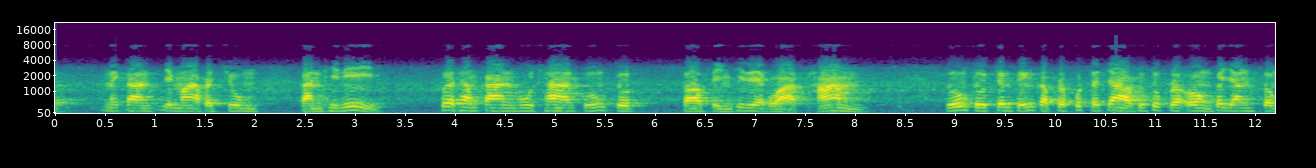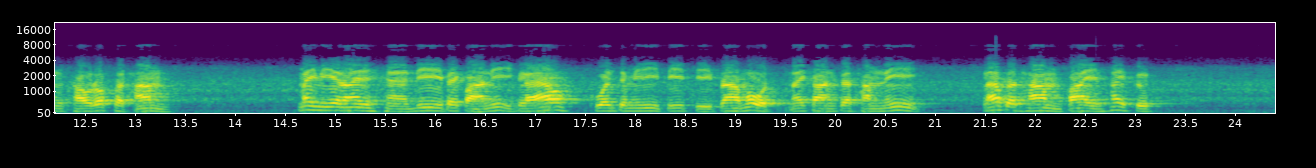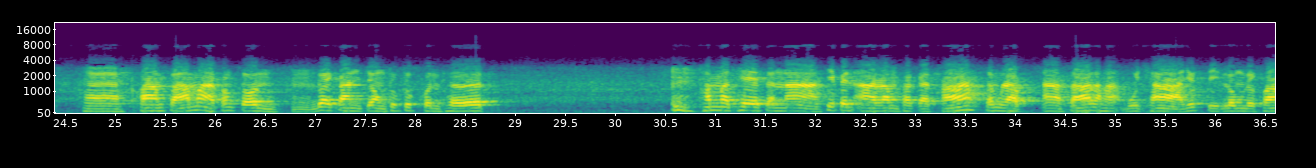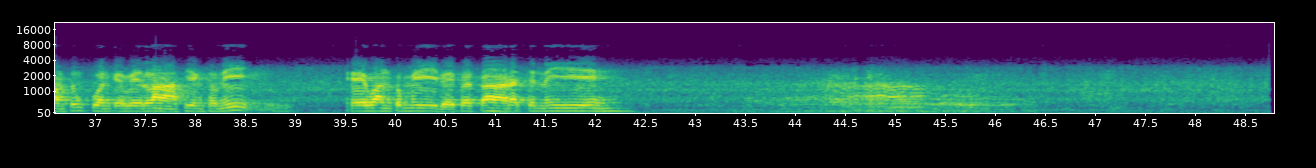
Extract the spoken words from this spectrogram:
ในการที่มาประชุมกันที่นี่ พื่อทำการบูชาสูงสุดต่อสิ่งที่เรียกว่าธรรมสูงสุดจนถึงกับพระพุทธเจ้าทุกๆ พระองค์ก็ยังทรงเคารพพระธรรม ไม่มีอะไรดีไปกว่านี้อีกแล้ว ควรจะมีปีติปราโมทในการกระทำนี้ แล้วกระทำไปให้สุดความสามารถของตนด้วยการจงทุกๆ คนเถิด ธรรมเทศนาที่เป็นอารัมภกถาสำหรับอาสาฬหบูชายุติลงด้วยความสมควรแก่เวลาเพียงเท่านี้ เอวังก็มีโดยประการรัชนี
